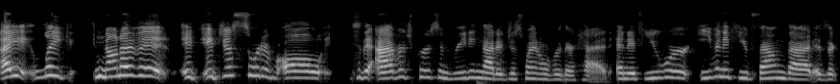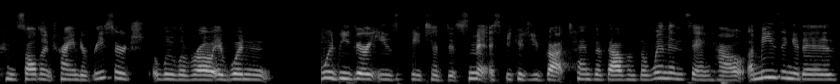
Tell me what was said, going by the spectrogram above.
I like none of it, it it just sort of all to the average person reading that it just went over their head. And if you were even if you found that as a consultant trying to research LuLaRoe, it wouldn't would be very easy to dismiss because you've got tens of thousands of women saying how amazing it is.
